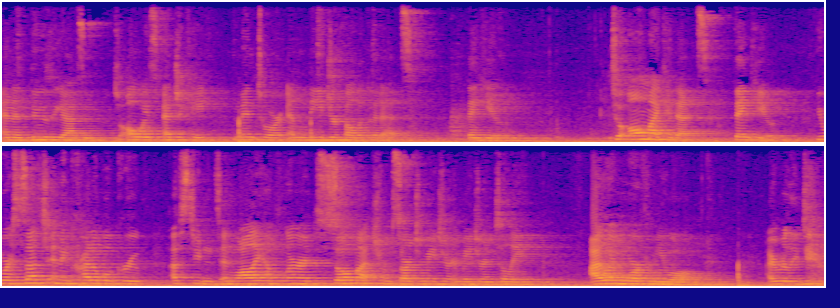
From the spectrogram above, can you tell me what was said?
and enthusiasm to always educate, mentor, and lead your fellow cadets. Thank you. To all my cadets, thank you. You are such an incredible group of students, and while I have learned so much from Sergeant Major and Major Antilli, I learn more from you all. I really do.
